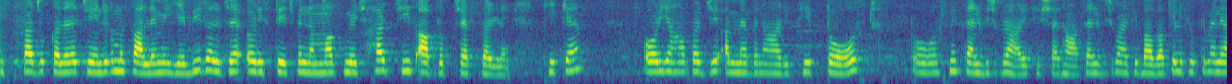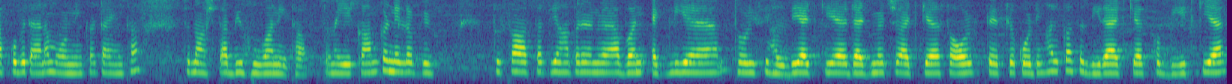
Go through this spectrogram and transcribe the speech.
इसका जो कलर है चेंज हो मसाले में ये भी रल जाए, और स्टेज पे नमक, मिर्च, हर चीज़ आप लोग चेक कर लें, ठीक है? और यहाँ पर जी, अब मैं बना रही थी टोस्ट टोस्ट में सैंडविच बना रही थी शायद हाँ सैंडविच बना रही थी बाबा के लिए, क्योंकि मैंने आपको बताया ना मॉर्निंग का टाइम था तो नाश्ता अभी हुआ नहीं था। तो मैं ये काम करने लग गई। तो साथ साथ यहाँ पर मैंने वन एग लिया है, थोड़ी सी हल्दी ऐड किया है रेड मिर्च ऐड किया है सॉल्ट टेस्ट के अकॉर्डिंग हल्का सा ज़ीरा ऐड किया इसको बीट किया है।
